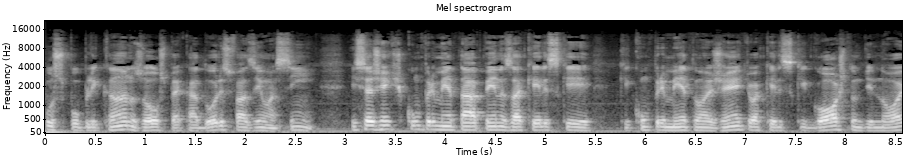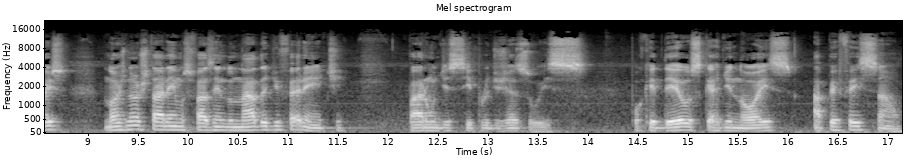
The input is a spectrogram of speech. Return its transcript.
Os publicanos ou os pecadores faziam assim, e se a gente cumprimentar apenas aqueles que, que cumprimentam a gente ou aqueles que gostam de nós, nós não estaremos fazendo nada diferente para um discípulo de Jesus, porque Deus quer de nós a perfeição.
